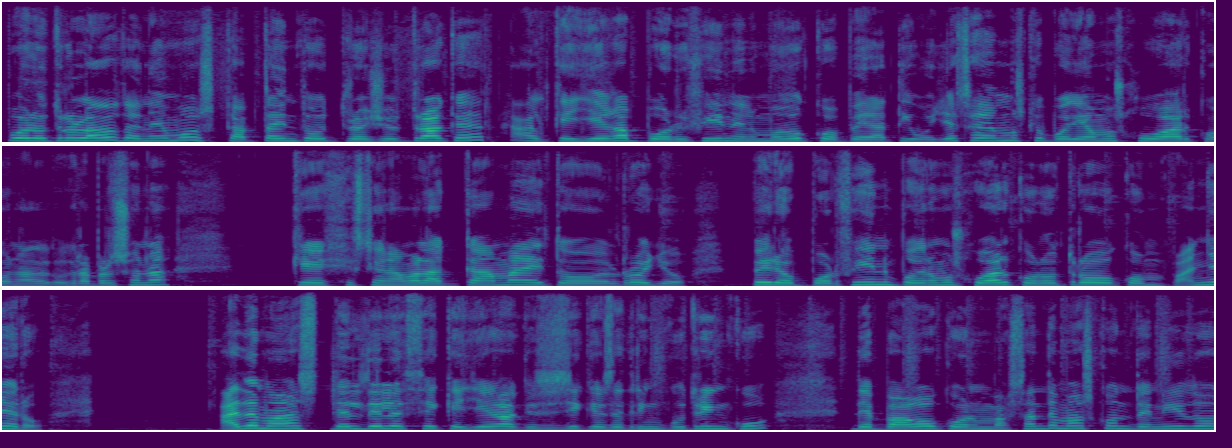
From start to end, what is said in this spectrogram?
Por otro lado tenemos Captain Toad Treasure Tracker, al que llega por fin el modo cooperativo. Ya sabemos que podíamos jugar con otra persona que gestionaba la cámara y todo el rollo, pero por fin podremos jugar con otro compañero. Además del DLC que llega, que sí que es de Trinku Trinku, de pago con bastante más contenido,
